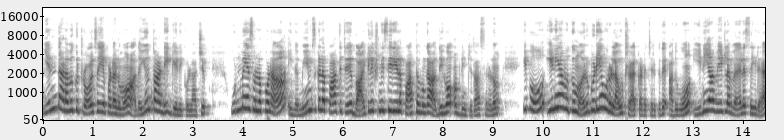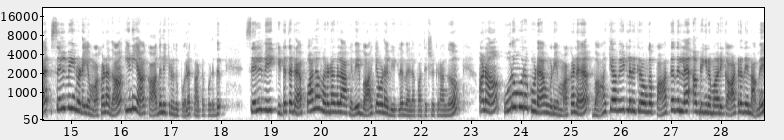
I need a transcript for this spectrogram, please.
எந்த அளவுக்கு ட்ரோல் செய்யப்படணுமோ அதையும் தாண்டி கேலிக்குள்ளாச்சு. உண்மையை சொல்லப்போனால் இந்த மீம்ஸ்களை பார்த்துட்டு பாக்கியலட்சுமி சீரியலை பார்த்தவங்க அதிகம் அப்படின்ட்டு தான் சொல்லணும். இப்போது இனியாவுக்கு மறுபடியும் ஒரு லவ் ட்ராக் கிடச்சிருக்குது. அதுவும் இனியா வீட்டில் வேலை செய்கிற செல்வியினுடைய மகனை தான் இனியா காதலிக்கிறது போல காட்டப்படுது. செல்வி கிட்டத்தட்ட பல வருடங்களாகவே பாக்கியாவோட வீட்டில் வேலை பார்த்துட்டு இருக்கிறாங்க. ஆனால் ஒரு முறை கூட அவங்களுடைய மகனை பாக்கியா வீட்டில் இருக்கிறவங்க பார்த்ததில்ல அப்படிங்கிற மாதிரி காட்டுறது எல்லாமே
